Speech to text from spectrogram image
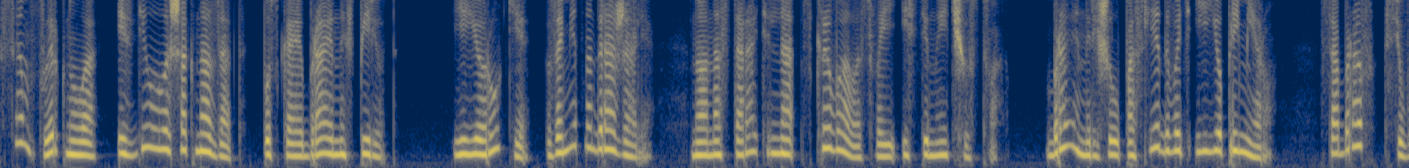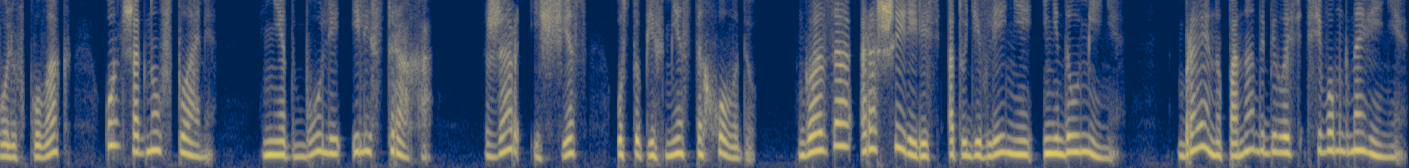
Сэм фыркнула и сделала шаг назад, пуская Брайана вперед. Ее руки заметно дрожали, но она старательно скрывала свои истинные чувства. Брайан решил последовать ее примеру. Собрав всю волю в кулак, он шагнул в пламя. Нет боли или страха. Жар исчез, уступив место холоду. Глаза расширились от удивления и недоумения. Брайану понадобилось всего мгновение,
